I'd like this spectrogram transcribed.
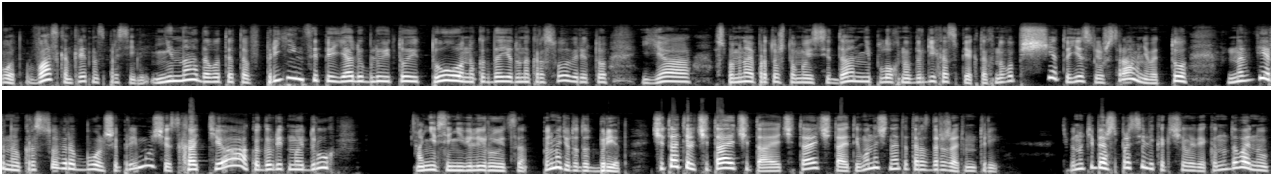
Вот, вас конкретно спросили. Не надо вот это, в принципе, я люблю и то, и то, но когда еду на кроссовере, то я вспоминаю про то, что мой седан неплох, но в других аспектах. Но вообще-то, если уж сравнивать, то, наверное, у кроссовера больше преимуществ. Хотя, как говорит мой друг, они все нивелируются. Понимаете, вот этот бред. Читатель читает, читает, читает, читает, его начинает это раздражать внутри. Типа, ну тебя же спросили как человека, ну давай, ну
